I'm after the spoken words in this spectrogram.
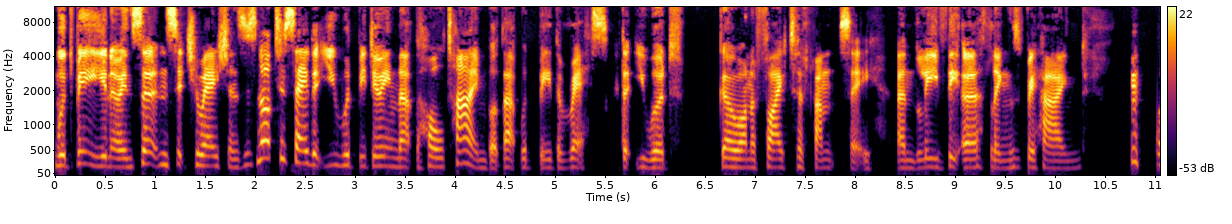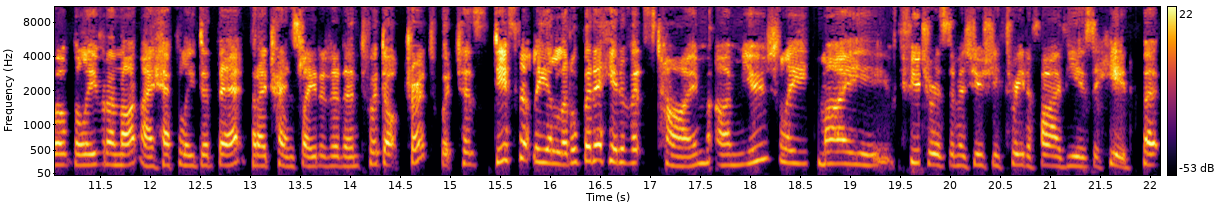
would be, you know, in certain situations. It's not to say that you would be doing that the whole time, but that would be the risk that you would go on a flight of fancy and leave the earthlings behind well, believe it or not, I happily did that, but I translated it into a doctorate, which is definitely a little bit ahead of its time. I'm usually, my futurism is usually three to five years ahead. But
